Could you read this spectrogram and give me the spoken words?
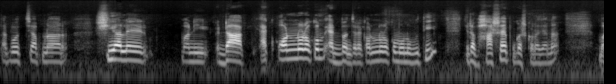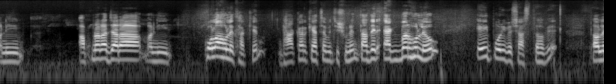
তারপর হচ্ছে আপনার শিয়ালের মানে ডাক, এক অন্যরকম অ্যাডভেঞ্চার এক অন্যরকম অনুভূতি, যেটা ভাষায় প্রকাশ করা যায় না। মানে আপনারা যারা মানে কোলাহলে থাকেন ঢাকার ক্যাচামেচি শুনেন, তাদের একবার হলেও এই পরিবেশ আসতে হবে, তাহলে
